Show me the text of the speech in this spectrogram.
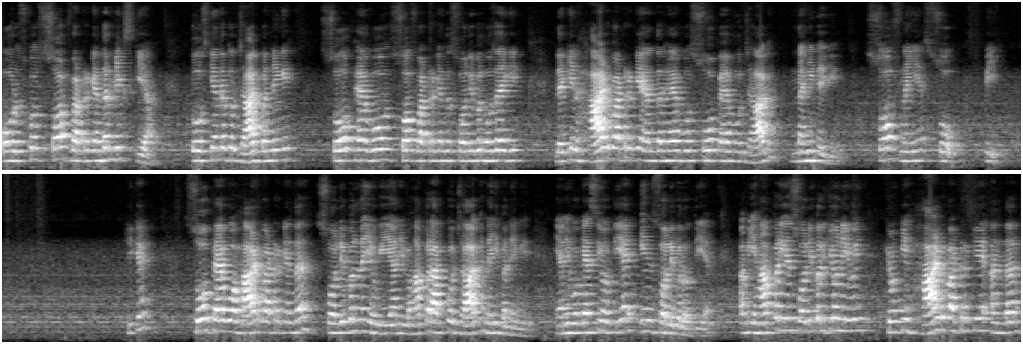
और उसको सॉफ्ट वाटर के अंदर मिक्स किया तो उसके अंदर तो झाग बनेगी। सोप है वो सॉफ्ट वाटर के अंदर सोल्यूबल हो जाएगी। लेकिन हार्ड वाटर के अंदर है, वो सोप है, वो झाग नहीं देगी। सोफ नहीं है सोप पी ठीक है? सोप है, वो हार्ड वाटर के अंदर सोल्यूबल नहीं होगी, यानी वहाँ पर आपको झाग नहीं बनेंगे। यानी वो कैसी होती है? इनसोल्यूबल होती है। अब यहाँ पर ये सोल्यूबल क्यों नहीं हुई? क्योंकि हार्ड वाटर के अंदर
